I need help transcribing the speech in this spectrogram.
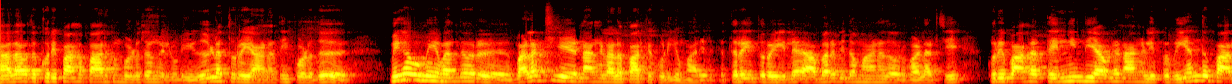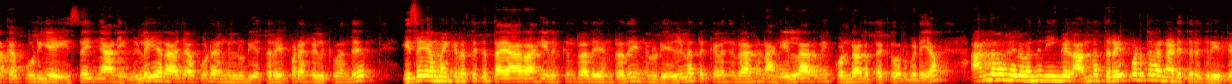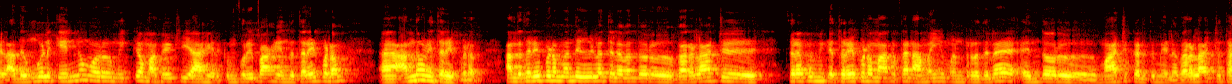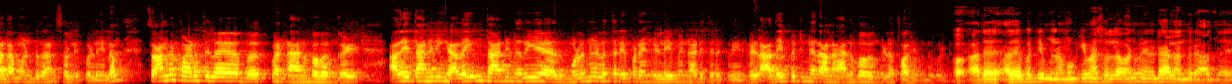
அதாவது குறிப்பாக பார்க்கும் பொழுது எங்களுடைய ஈழத்துறையானது இப்பொழுது மிகவுமே வந்து ஒரு வளர்ச்சியை நாங்களால பார்க்கக்கூடிய மாதிரி இருக்கு. திரைத்துறையில அபரிவிதமானது ஒரு வளர்ச்சி. குறிப்பாக தென்னிந்தியாவில் நாங்கள் இப்போ வியந்து பார்க்கக்கூடிய இசைஞானி இளையராஜா கூட எங்களுடைய திரைப்படங்களுக்கு வந்து இசையமைக்கிறதுக்கு தயாராக இருக்கின்றது என்றதை எங்களுடைய ஈழத்து கலைஞராக நாங்கள் எல்லாருமே கொண்டாடத்தக்க ஒரு விடயம். அந்த வகையில் வந்து நீங்கள் அந்த திரைப்படத்தில் நடித்திருக்கிறீர்கள். அது உங்களுக்கு இன்னும் ஒரு மிக்க மகிழ்ச்சியாக இருக்கும். குறிப்பாக இந்த திரைப்படம் அந்தோணி திரைப்படம். அந்த திரைப்படம் வந்து ஈழத்தில் வந்து ஒரு வரலாற்று சிறப்புமிக்க திரைப்படமாகத்தான் அமையும் என்றதுல எந்த ஒரு மாற்று கருத்துமே இல்லை. வரலாற்று தடம் என்று தான் சொல்லிக் ஸோ அந்த படத்துல ஒர்க் பண்ண அனுபவங்கள் அதை தாண்டி நீங்க அதையும் தாண்டி நிறைய முழுநீள திரைப்படங்கள்லையுமே நடித்திருக்கிறீர்கள். அதை பற்றினதான அனுபவங்களை பகிர்ந்து கொள்ளுங்கள் அதை அதை பற்றி நான் முக்கியமாக சொல்ல வேண்டும் என்றால் அந்த அந்த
